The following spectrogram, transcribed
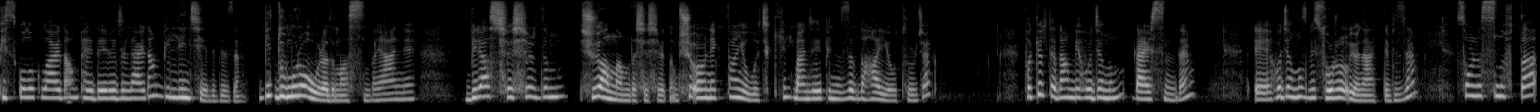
psikologlardan, PDR'cilerden bir linç yedi dizim. Bir dumura uğradım aslında. Yani biraz şaşırdım. Şu anlamda şaşırdım. Şu örnekten yola çıkayım. Bence hepinize daha iyi oturacak. Fakülteden bir hocamın dersinde e, hocamız bir soru yöneltti bize. Sonra sınıfta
